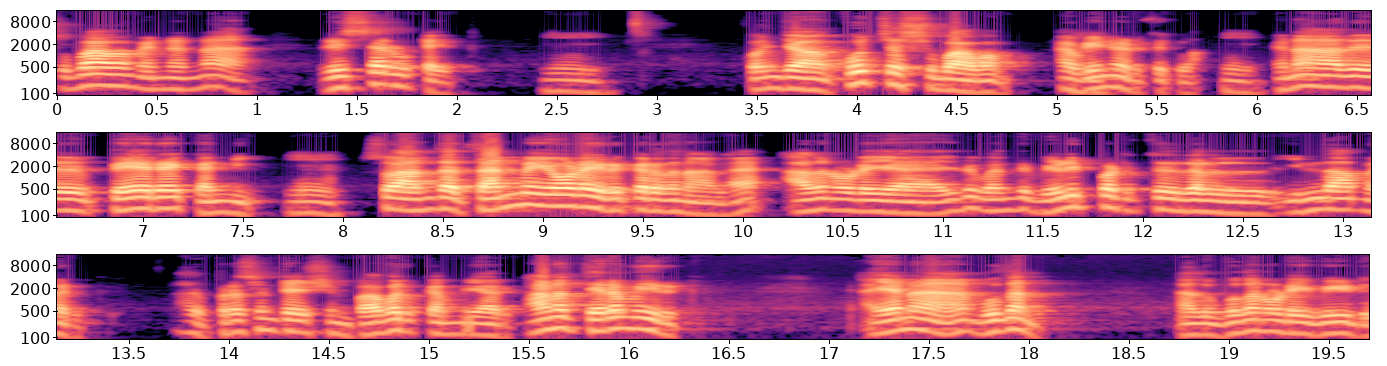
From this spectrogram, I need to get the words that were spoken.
சுபாவம் என்னன்னா ரிசர்வ் டைப் கொஞ்சம் கூச்ச சுபாவம் அப்படின்னு எடுத்துக்கலாம். ஏன்னா அது பேரே கன்னி ஸோ அந்த தன்மையோட இருக்கிறதுனால அதனுடைய இது வந்து வெளிப்படுத்துதல் இல்லாமல் இருக்கு. அது ப்ரெசன்டேஷன் பவர் கம்மியாக இருக்கு. ஆனால் திறமை இருக்கு. ஏன்னா புதன். அது புதனுடைய வீடு.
